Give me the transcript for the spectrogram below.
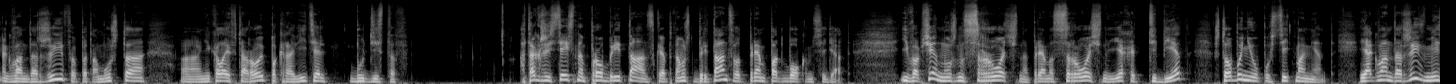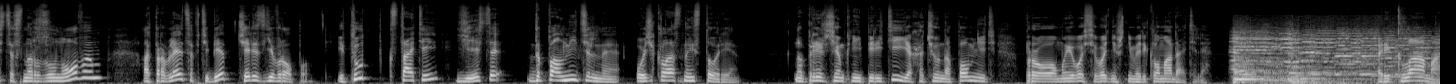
Агван жив, и потому что а, Николай II покровитель буддистов а также, естественно, про британское, потому что британцы вот прям под боком сидят. И вообще нужно срочно, прямо срочно ехать в Тибет, чтобы не упустить момент. И Агван Даржи вместе с Нарзуновым отправляется в Тибет через Европу. И тут, кстати, есть дополнительная, очень классная история. Но прежде чем к ней перейти, я хочу напомнить про моего сегодняшнего рекламодателя. Реклама.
